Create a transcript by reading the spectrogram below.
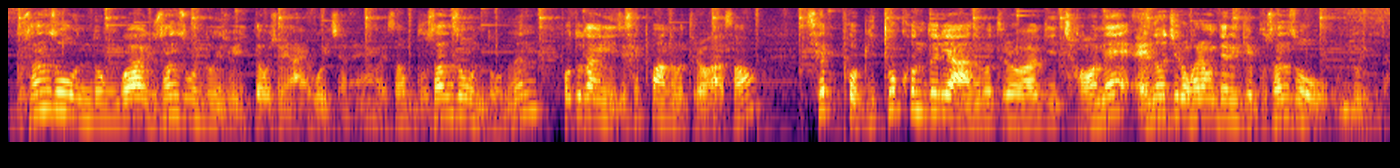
무산소 운동과 유산소 운동이 저희 있다고 저희는 알고 있잖아요. 그래서 무산소 운동은 포도당이 이제 세포 안으로 들어가서 세포 미토콘드리아 안으로 들어가기 전에 에너지로 활용되는 게 무산소 운동입니다.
